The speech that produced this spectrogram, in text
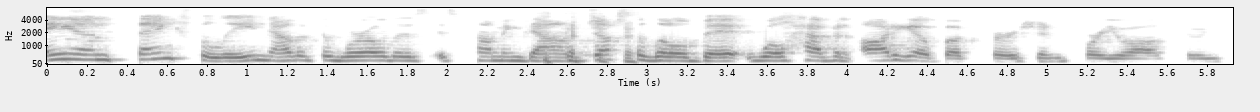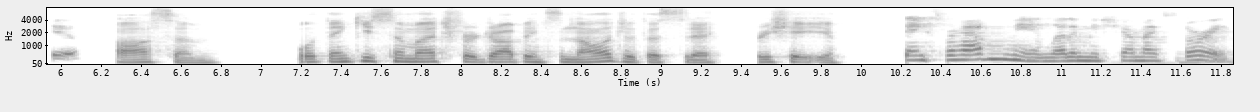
And thankfully, now that the world is, is calming down just a little bit, we'll have an audiobook version for you all soon too. Awesome. Well, thank you so much for dropping some knowledge with us today. Appreciate you. Thanks for having me and letting me share my story.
